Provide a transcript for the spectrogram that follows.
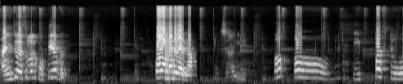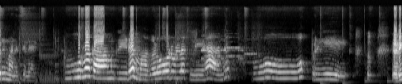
അഞ്ചു വയസ്സുള്ള ഒരു കുട്ടിയാണ്. ഓളമ്മന്റെ വരുന്ന ഓ ഓ. ഇപ്പൊ സ്റ്റോറി മനസ്സിലായി. പൂർവകാമുകിയുടെ മകളോടുള്ള സ്നേഹാണ് ഓ പ്രിയേ. എടി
